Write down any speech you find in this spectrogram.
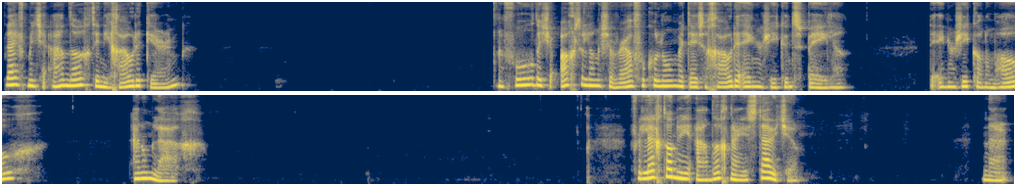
Blijf met je aandacht in die gouden kern En voel dat je achterlangs je wervelkolom met deze gouden energie kunt spelen. De energie kan omhoog en omlaag. Verleg dan nu je aandacht naar je stuitje, naar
